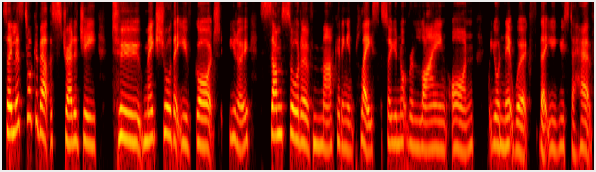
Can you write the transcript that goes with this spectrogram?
So let's talk about the strategy to make sure that you've got, you know, some sort of marketing in place so you're not relying on your network that you used to have.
